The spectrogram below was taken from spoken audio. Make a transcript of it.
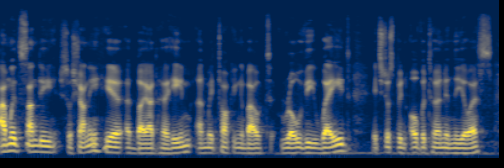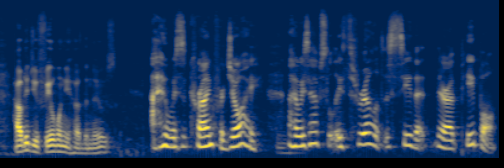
I'm with Sandy Shoshani here at Be'ad Chaim, and we're talking about Roe v. Wade. It's just been overturned in the US. How did you feel when you heard the news? I was crying for joy. I was absolutely thrilled to see that there are people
